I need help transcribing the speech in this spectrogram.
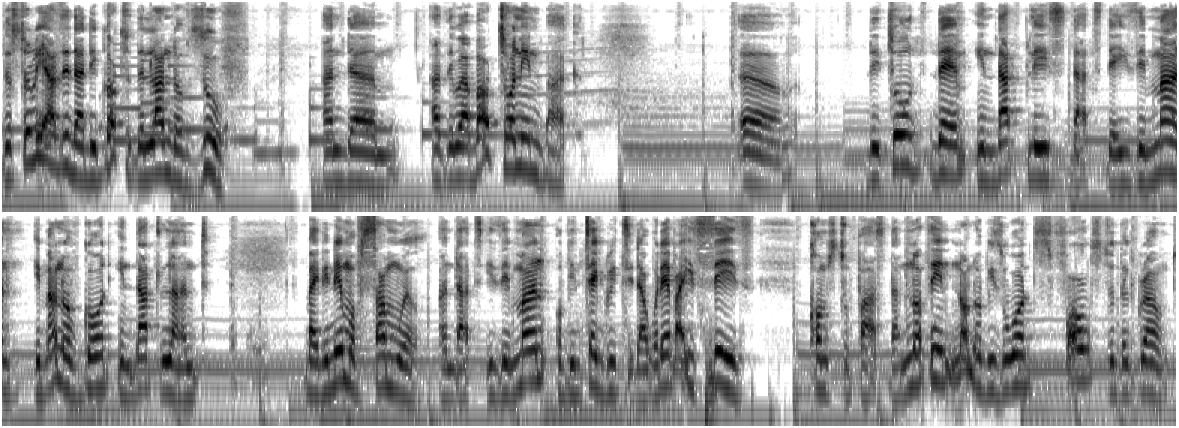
the story has it that they got to the land of Zuph, and um, as they were about turning back, uh, they told them in that place that there is a man, a man of God in that land by the name of Samuel, and that is a man of integrity, that whatever he says comes to pass, that nothing, none of his words falls to the ground.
